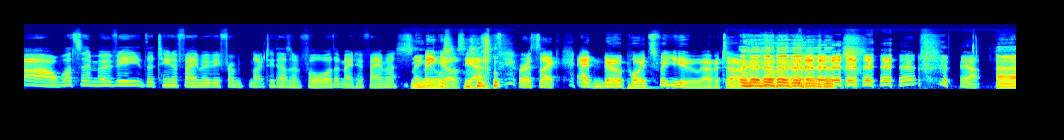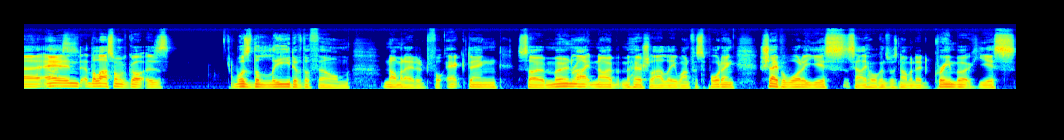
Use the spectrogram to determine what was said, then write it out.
oh, what's that movie? The Tina Fey movie from like 2004 that made her famous. Mean Girls. yeah. Where it's like, and no points for you, Avatar. yeah. Uh, Nice. And the last one we've got is was the lead of the film nominated for acting. So Moonlight, no, but Mahershala Ali won for supporting. Shape of Water, yes. Sally Hawkins was nominated. Green Book, yes.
